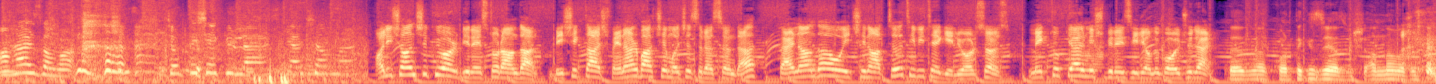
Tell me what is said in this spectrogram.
Aa, her zaman. Çok teşekkürler. İyi akşamlar. Alişan çıkıyor bir restorandan. Beşiktaş-Fenerbahçe maçı sırasında Fernandao için attığı tweet'e geliyor söz. Mektup gelmiş Brezilyalı golcüden. Portekizce yazmış. Anlamadım.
